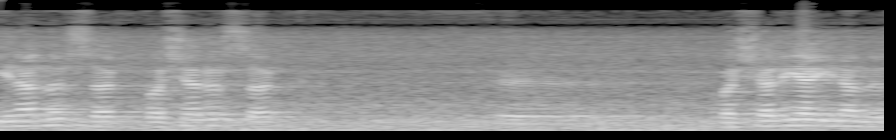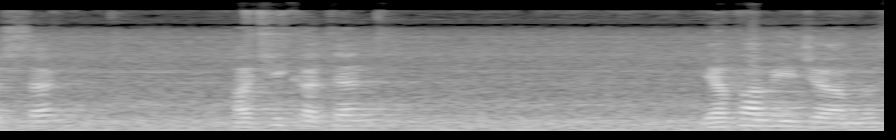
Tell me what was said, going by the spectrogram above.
inanırsak, başarırsak, e, başarıya inanırsak hakikaten yapamayacağımız,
